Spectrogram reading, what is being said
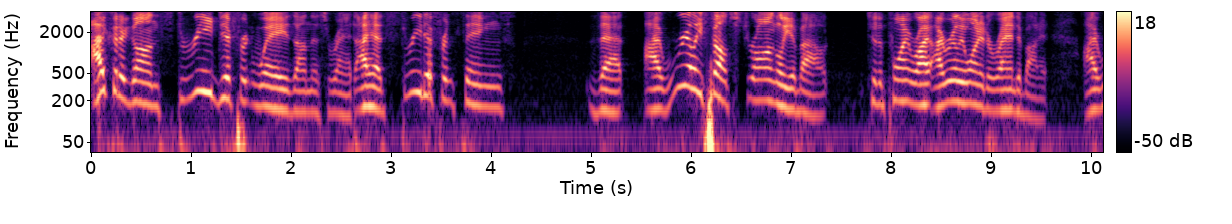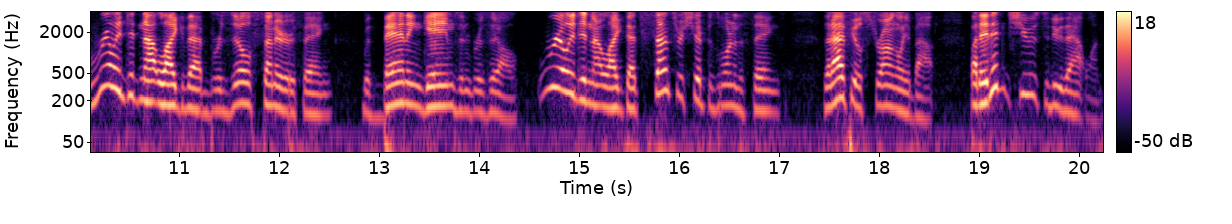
I could have gone three different ways on this rant. I had three different things that I really felt strongly about to the point where I, I really wanted to rant about it. I really did not like that Brazil senator thing with banning games in Brazil. Really did not like that. Censorship is one of the things that I feel strongly about. But I didn't choose to do that one.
